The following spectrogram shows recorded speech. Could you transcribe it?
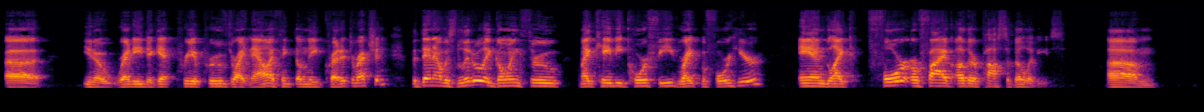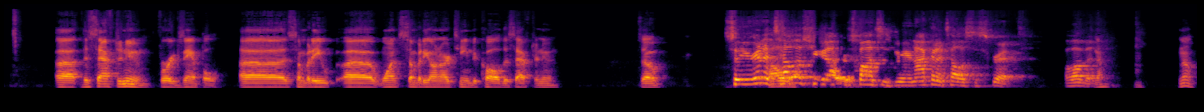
uh, you know ready to get pre-approved right now. I think they'll need credit direction. But then I was literally going through my KV core feed right before here and like four or five other possibilities. Um, uh, this afternoon, for example, uh, somebody uh, wants somebody on our team to call this afternoon. So So you're going to tell us you got responses, but you're not going to tell us the script. I love it. No. No.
